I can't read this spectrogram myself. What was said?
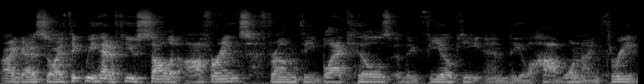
All right, guys. So I think we had a few solid offerings from the Black Hills, the Fiocchi, and the Lahab 193.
